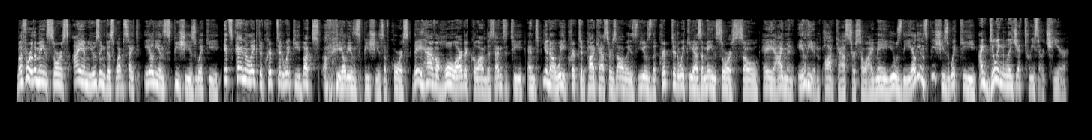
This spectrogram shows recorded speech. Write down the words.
But for the main source, I am using this website, Alien Species Wiki. It's kinda like the Cryptid Wiki, but of alien species, of course. They have a whole article on this entity, and you know, we cryptid podcasters always use the Cryptid Wiki as a main source, so hey, I'm an alien podcaster, so I may use the Alien Species Wiki. I'm doing legit research here.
